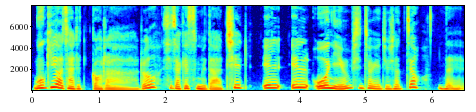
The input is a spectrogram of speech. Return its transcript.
무기여 자릿 거라로 시작했습니다. 7115님 신청해 주셨죠? 네.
